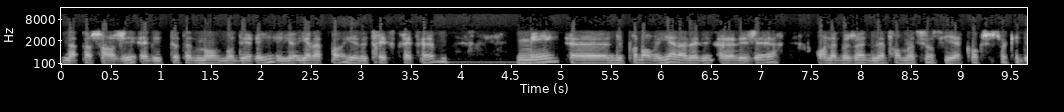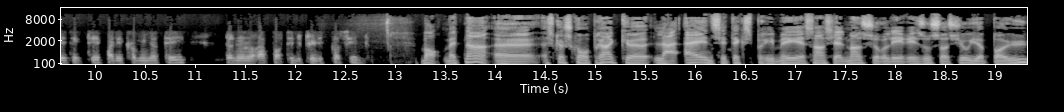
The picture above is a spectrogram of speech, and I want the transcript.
n'a pas changé, elle est totalement modérée, il n'y en a pas, il y a de très très faibles, mais euh, ne prenons rien à la, légère. On a besoin de l'information s'il y a quoi que ce soit qui est détecté par les communautés, de nous le rapporter le plus vite possible. Bon, maintenant, euh, est-ce que je comprends que la haine s'est exprimée essentiellement sur les réseaux sociaux? Il n'y a pas eu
